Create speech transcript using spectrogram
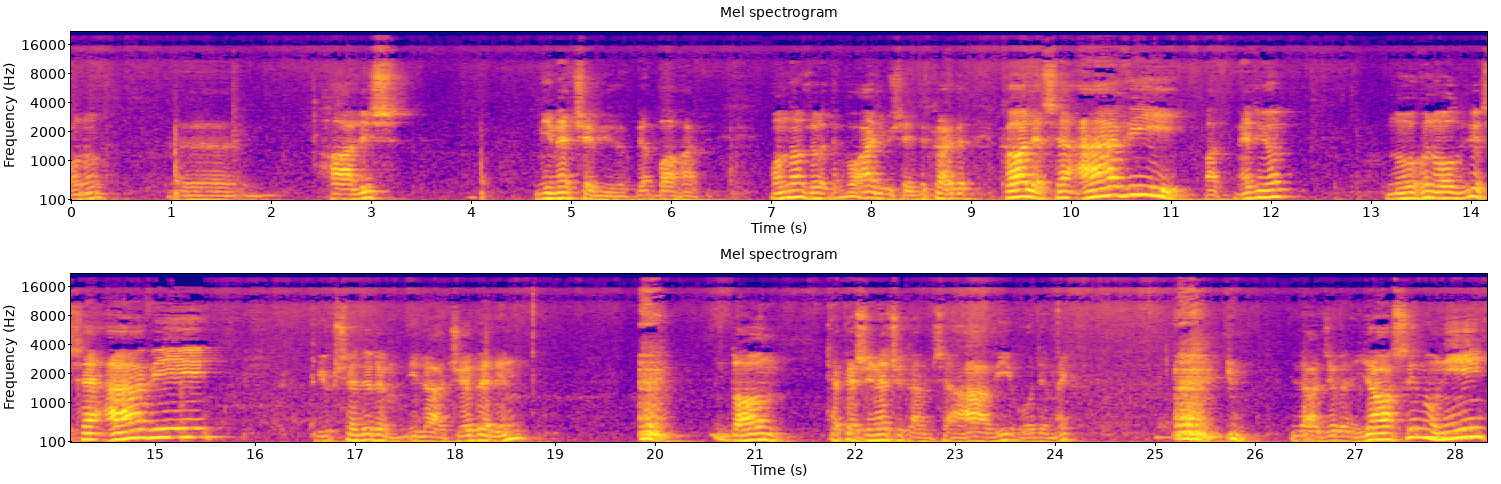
onu e, halis mime çeviriyor. Ba harfi. Ondan sonra da bu ayrı bir şeydir. Kaide. Kale se'avi bak ne diyor? Nuh'un oğlu diyor. Se'avi yükselirim ila cebelin dağın tepesine çıkarmış. Avi o demek. İlâ cebel. Yasimuni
